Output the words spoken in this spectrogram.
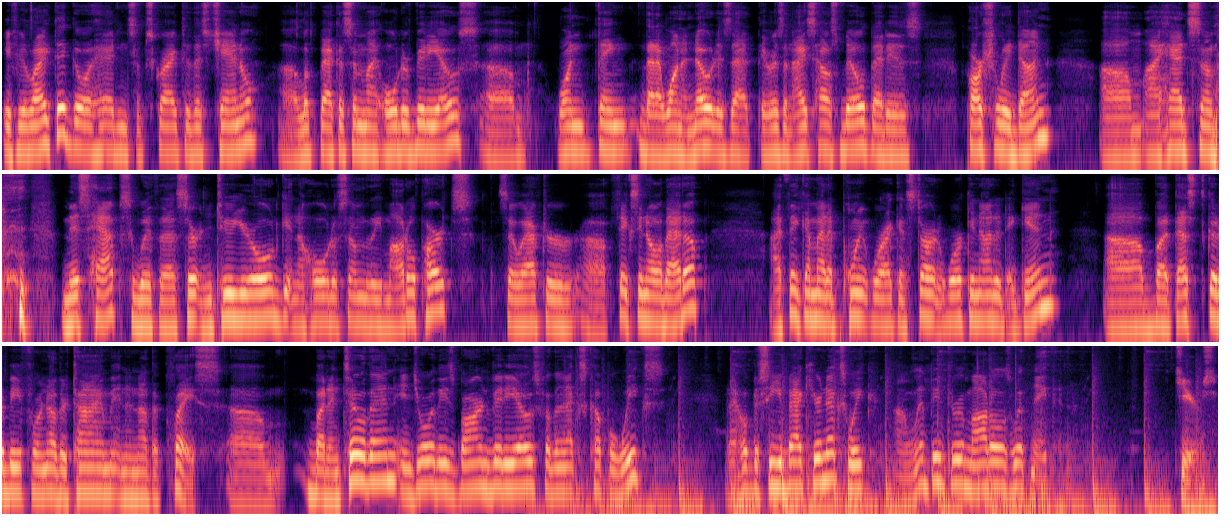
If you liked it, go ahead and subscribe to this channel. Uh, look back at some of my older videos. Um, one thing that I want to note is that there is an ice house build that is partially done. Um, I had some mishaps with a certain two-year-old getting a hold of some of the model parts. So after uh, fixing all that up, I think I'm at a point where I can start working on it again. Uh, but that's going to be for another time in another place. Um, but until then, enjoy these barn videos for the next couple weeks. And I hope to see you back here next week on Limping Through Models with Nathan. Cheers.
